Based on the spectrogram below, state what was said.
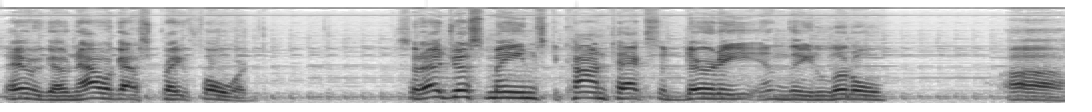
There we go. Now we got straight forward. So that just means the contacts are dirty in the little uh,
